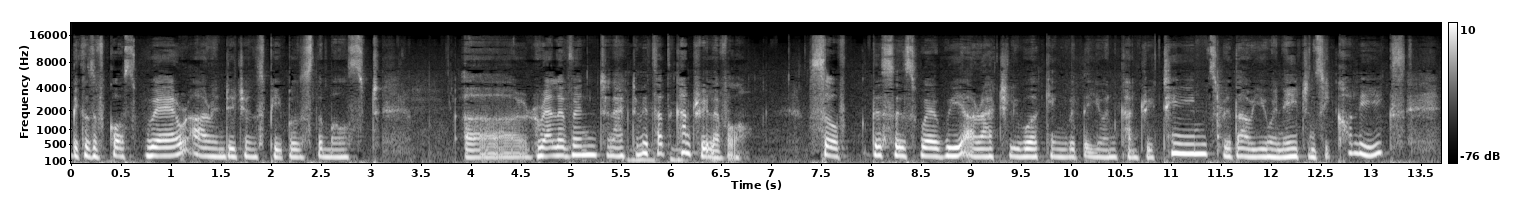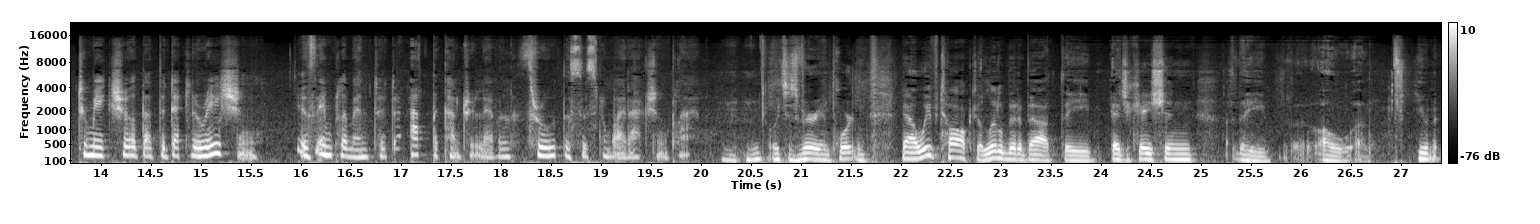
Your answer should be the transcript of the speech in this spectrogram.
because of course where are indigenous peoples the most uh, relevant and active? It's at the country level. So this is where we are actually working with the UN country teams with our UN agency colleagues to make sure that the declaration is implemented at the country level through the system-wide action plan. Mm-hmm, which is very important. Now, we've talked a little bit about the education, the oh, uh, human,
